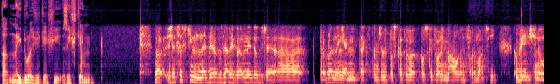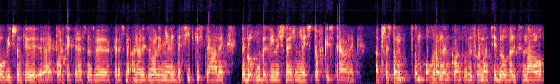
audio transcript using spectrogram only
ta nejdůležitější zjištění? No, že se s tím nevyrovnali velmi dobře. A problém není ani tak v tom, že by poskytovali málo informací. Jako většinou, většinou ty reporty, které jsme, které jsme analyzovali, měly desítky stránek. Nebylo vůbec výjimečné, že měly stovky stránek. A přesto v tom ohromném kvantu informací bylo velice málo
